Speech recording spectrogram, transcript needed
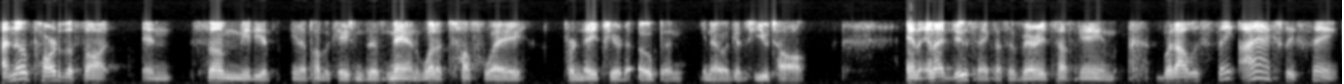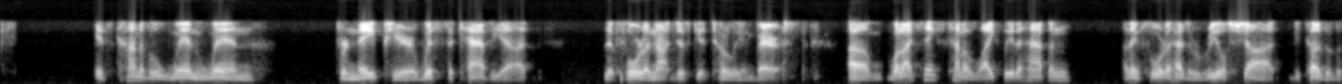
I know part of the thought in some media, you know, publications is, man, what a tough way for Napier to open, you know, against Utah. And and I do think that's a very tough game, but I was think I actually think it's kind of a win-win for Napier with the caveat that Florida not just get totally embarrassed. Um, what I think is kind of likely to happen, I think Florida has a real shot because of the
